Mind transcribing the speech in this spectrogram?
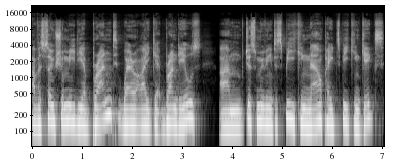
have a social media brand where i get brand deals i'm just moving into speaking now paid speaking gigs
